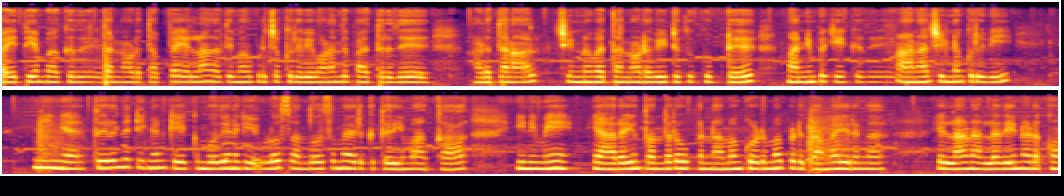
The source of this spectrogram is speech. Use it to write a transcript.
வைத்தியம் பார்க்குது. தன்னோட தப்பையெல்லாம் அந்த திமிரு பிடிச்ச குருவி உணர்ந்து பார்த்துருது. அடுத்த நாள் சின்னுவை தன்னோட வீட்டுக்கு கூப்பிட்டு மன்னிப்பு கேட்குது ஆனால் சின்ன குருவி நீங்கள் திருந்துட்டீங்கன்னு கேட்கும்போது எனக்கு எவ்வளோ சந்தோஷமாக இருக்குது தெரியுமா அக்கா? இனிமே யாரையும் தொந்தரவு பண்ணாமல் கொடுமைப்படுத்தாமல் இருங்க. எல்லாம் நல்லதே நடக்கும்.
